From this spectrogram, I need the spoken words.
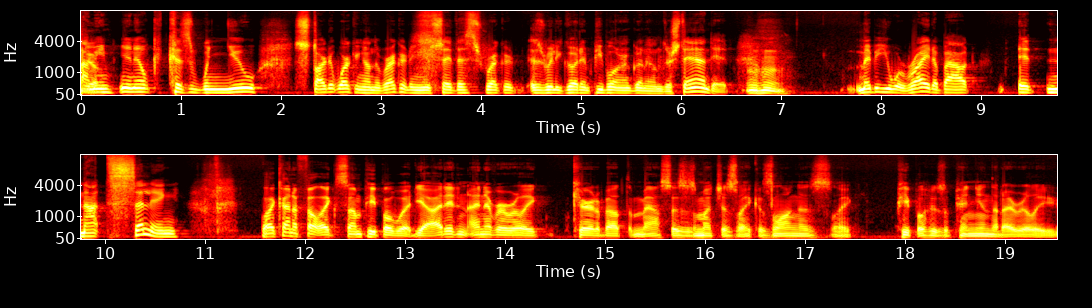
I mean, you know, because when you started working on the record and you say this record is really good and people aren't going to understand it, mm-hmm. maybe you were right about it not selling. well i kind of felt like some people would yeah i didn't i never really cared about the masses as much as like as long as like people whose opinion that i really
